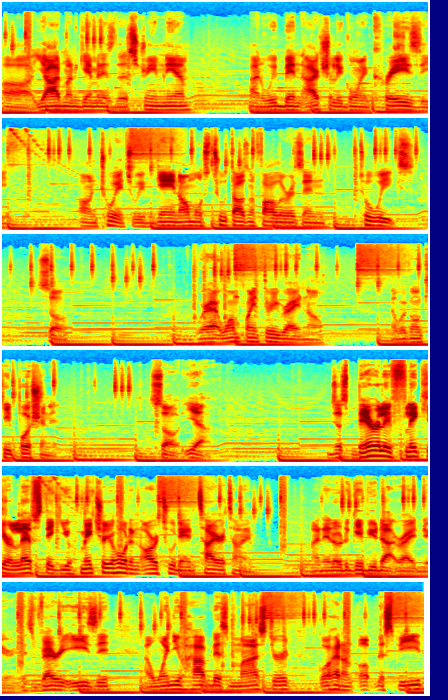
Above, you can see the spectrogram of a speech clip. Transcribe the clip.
Uh, YaadMan Gaming is the stream name. And we've been actually going crazy on Twitch. We've gained almost 2,000 followers in two weeks. So we're at 1.3 right now. And we're going to keep pushing it. So, yeah. Just barely flick your left stick. You make sure you're holding R2 the entire time. And it'll give you that right there. It's very easy. And when you have this mastered, go ahead and up the speed.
